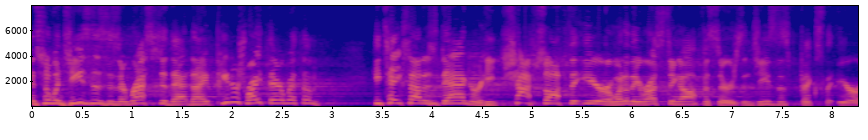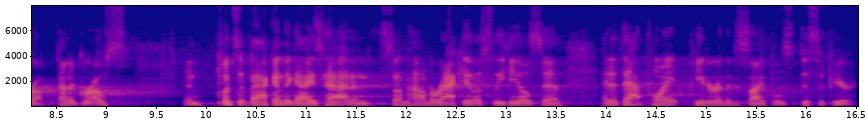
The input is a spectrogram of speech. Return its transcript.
And so when Jesus is arrested that night, Peter's right there with him. He takes out his dagger, he chops off the ear of one of the arresting officers, and Jesus picks the ear up, kind of gross, and puts it back in the guy's head and somehow miraculously heals him. And at that point, Peter and the disciples disappear.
